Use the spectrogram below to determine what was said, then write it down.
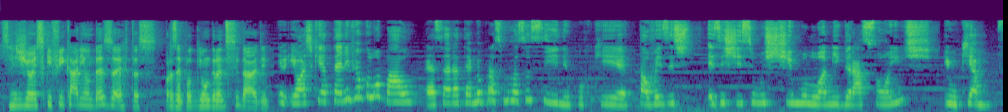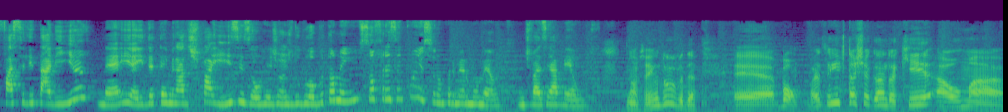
As regiões que ficariam desertas, por exemplo, de uma grande cidade. Eu, eu acho que até nível global. Essa era até meu próximo raciocínio, porque talvez existisse um estímulo a migrações e o que a- facilitaria, né? E aí determinados países ou regiões do globo também sofressem com isso no primeiro momento, um esvaziamento. Não, sem dúvida. É, bom, mas a gente tá chegando aqui a uma.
